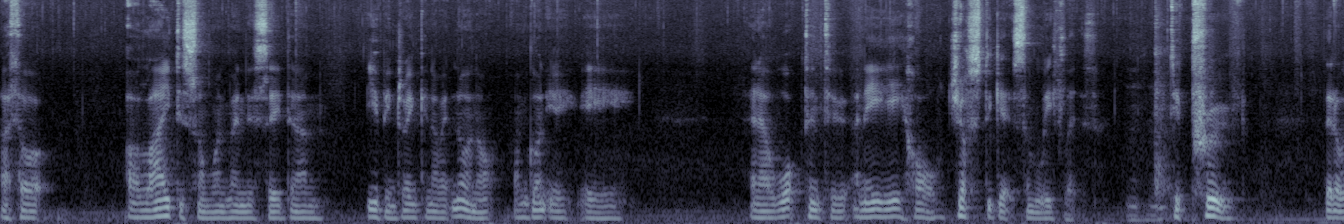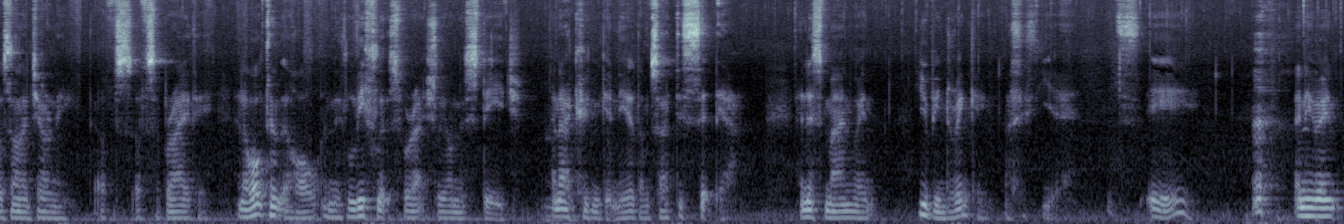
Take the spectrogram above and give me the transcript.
I thought, I lied to someone when they said, um, you've been drinking. I went, no, no, I'm going to AA. And I walked into an AA hall just to get some leaflets Mm-hmm. to prove that I was on a journey of, of sobriety. And I walked into the hall, and the leaflets were actually on the stage, and I couldn't get near them, so I had to sit there. And this man went, "You've been drinking?" I said, "Yeah, it's AA." and he went,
